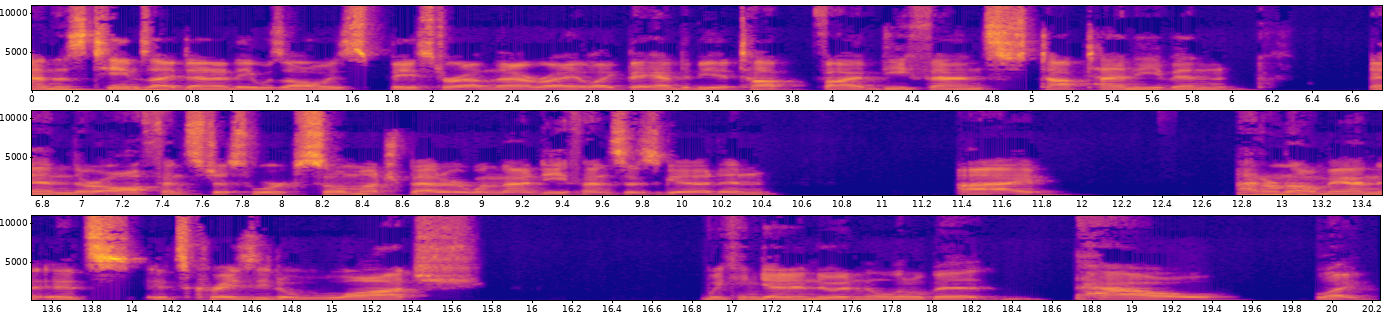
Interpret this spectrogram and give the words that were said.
And this team's identity was always based around that, right? Like they had to be a top five defense, top 10 even, and their offense just works so much better when that defense is good. And I, I don't know, man. It's, it's crazy to watch. We can get into it in a little bit how like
